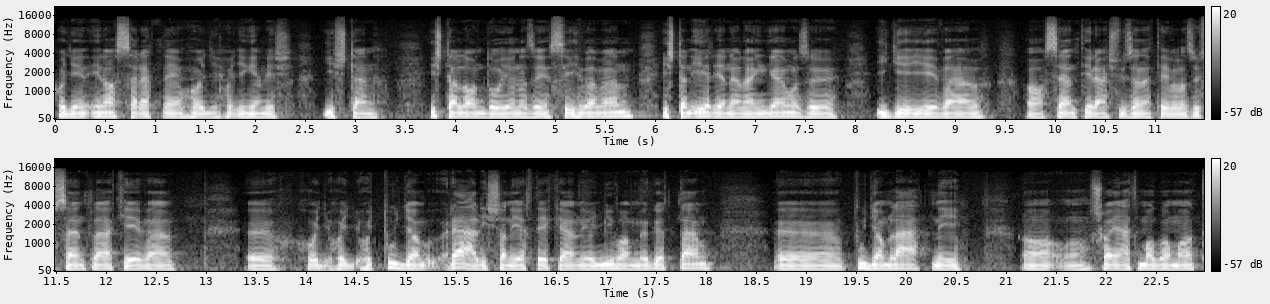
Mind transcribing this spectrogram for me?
hogy én, én azt szeretném, hogy, hogy igenis Isten, Isten landoljon az én szívemen, Isten érjen el engem az ő igéjével, a Szentírás üzenetével, az ő szent lelkével, hogy, hogy, hogy tudjam reálisan értékelni, hogy mi van mögöttem, tudjam látni a, a saját magamat,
